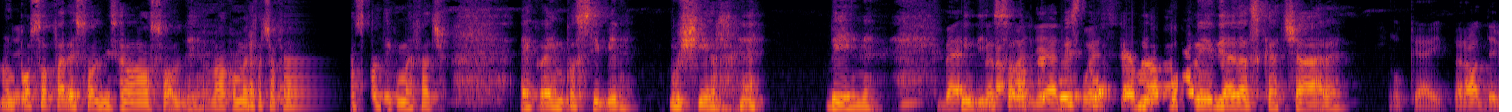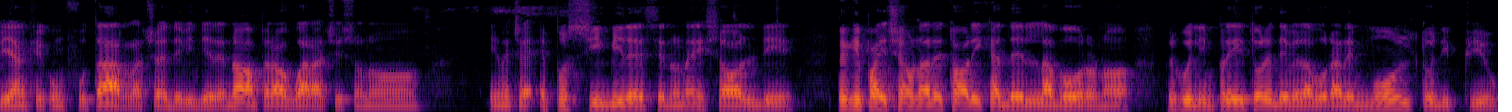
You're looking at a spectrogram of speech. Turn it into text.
Non sì. posso fare soldi se non ho soldi. Allora come faccio a fare soldi? Come faccio? Ecco, è impossibile uscirne bene. Beh, Quindi solo per questo, questo è una buona idea da scacciare. Ok, però devi anche confutarla, cioè devi dire no, però guarda, ci sono... Invece è possibile se non hai soldi... Perché poi c'è una retorica del lavoro, no? Per cui l'imprenditore deve lavorare molto di più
